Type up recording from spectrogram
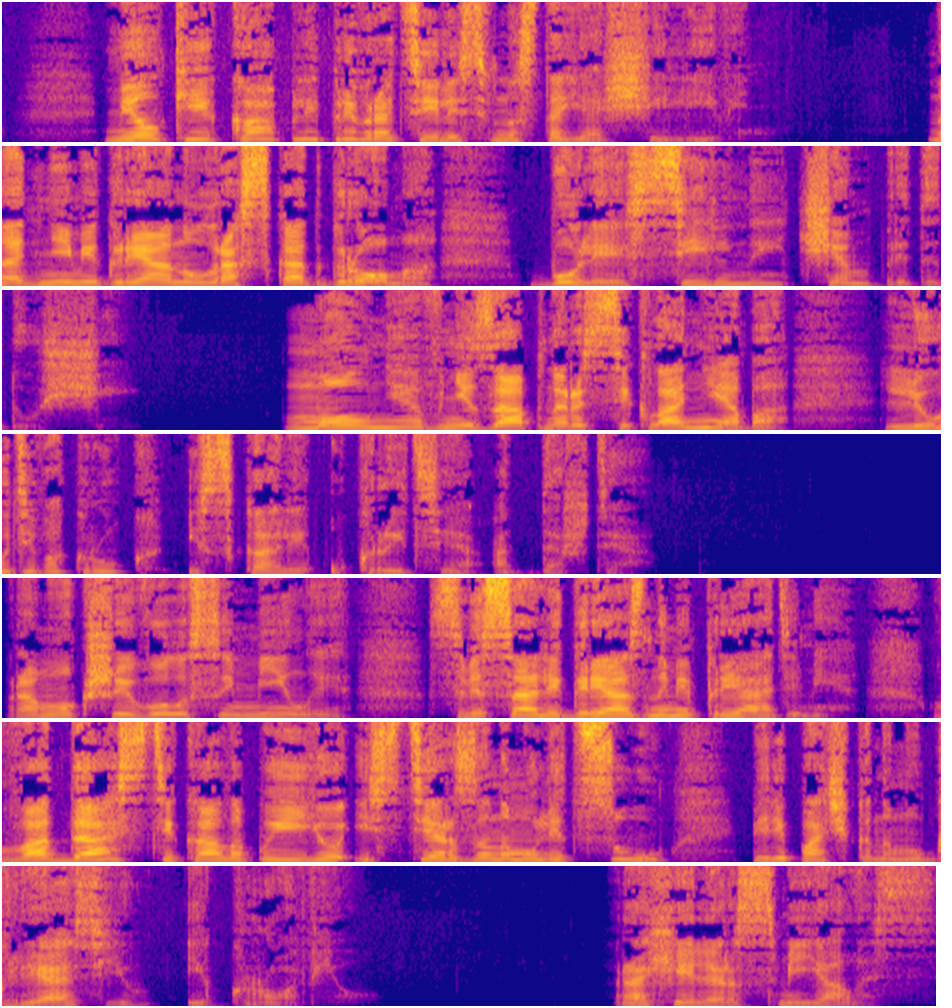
мелкие капли превратились в настоящий ливень. Над ними грянул раскат грома, более сильный, чем предыдущий. Молния внезапно рассекла небо, люди вокруг искали укрытие от дождя. Промокшие волосы Милы свисали грязными прядями. Вода стекала по ее истерзанному лицу, перепачканному грязью и кровью. Рахеля рассмеялась.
